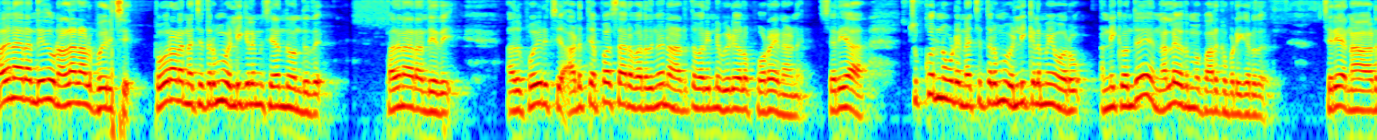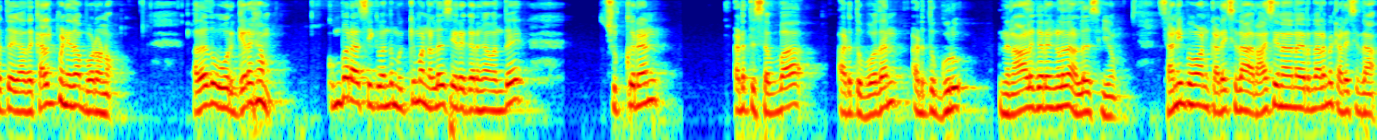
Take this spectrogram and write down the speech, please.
பதினாறாம் தேதி ஒரு நல்ல நாள் போயிருச்சு. போராட நட்சத்திரமும் வெள்ளிக்கிழமை சேர்ந்து வந்தது. பதினாறாம் தேதி. அது போயிருச்சு. அடுத்து எப்போ சார் வருதுங்க? நான் அடுத்த வரைக்கும் வீடியோவில் போடுறேன் நான். சரியா? சுக்கரனுடைய நட்சத்திரமும் வெள்ளிக்கிழமையும் வரும். அன்றைக்கி வந்து நல்ல விதமாக பார்க்கப்படுகிறது. சரியா? நான் அடுத்து அதை கலெக்ட் பண்ணி தான் போடணும். அதாவது ஒரு கிரகம் கும்பராசிக்கு வந்து முக்கியமாக நல்லது செய்கிற கிரகம் வந்து சுக்கிரன் அடுத்து செவ்வாய் அடுத்து புதன் அடுத்து குரு. இந்த நாலு கிரகங்கள் தான் நல்லது செய்யும். சனி பகவான் கடைசி தான். ராசிநாதனாக இருந்தாலுமே கடைசி தான்.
